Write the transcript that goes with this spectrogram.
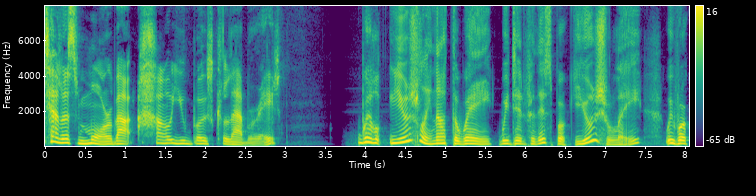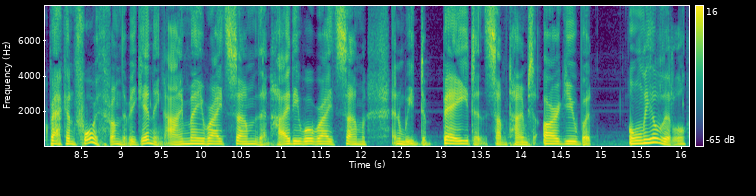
tell us more about how you both collaborate? Well, usually not the way we did for this book. Usually we work back and forth from the beginning. I may write some, then Heidi will write some, and we debate and sometimes argue, but only a little,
